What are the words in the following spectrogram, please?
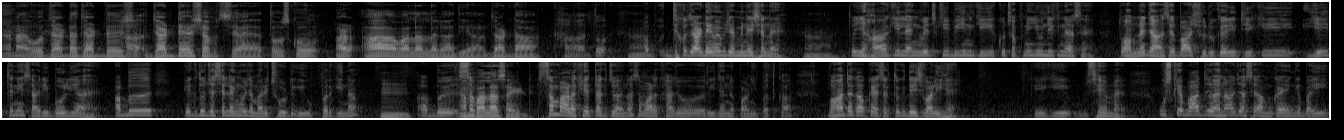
है ना वो जाड्डा जाड्डे हाँ। जाड्डे शब्द से आया तो उसको आ वाला लगा दिया जाड्डा हाँ तो हाँ, अब देखो जाडे में भी जेमिनेशन है। हाँ, तो यहाँ की लैंग्वेज की भी इनकी कुछ अपनी यूनिकनेस है। तो हमने जहाँ से बात शुरू करी थी कि ये इतनी सारी बोलियाँ हैं। अब एक दो जैसे लैंग्वेज हमारी छूट गई ऊपर की ना। हम्म, अब अम्बाला साइड संभाड़खे तक जो है ना संभाड़खा जो रीजन है पानीपत का वहाँ तक आप कह सकते हो कि देशवाड़ी है कि, कि सेम है। उसके बाद जो है ना जैसे हम कहेंगे भाई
